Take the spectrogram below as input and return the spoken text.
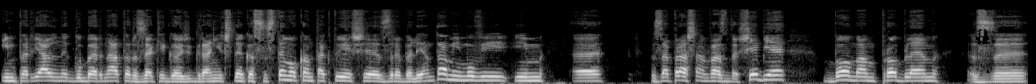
imperialny gubernator z jakiegoś granicznego systemu kontaktuje się z rebeliantami, mówi im e, zapraszam was do siebie, bo mam problem z e,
